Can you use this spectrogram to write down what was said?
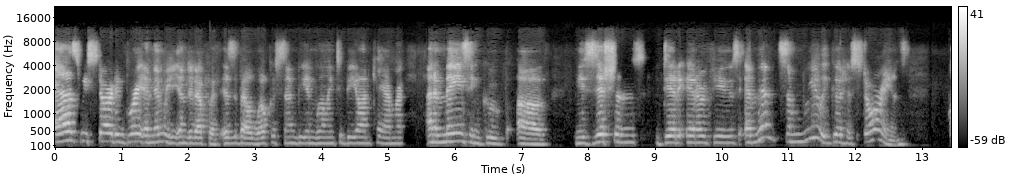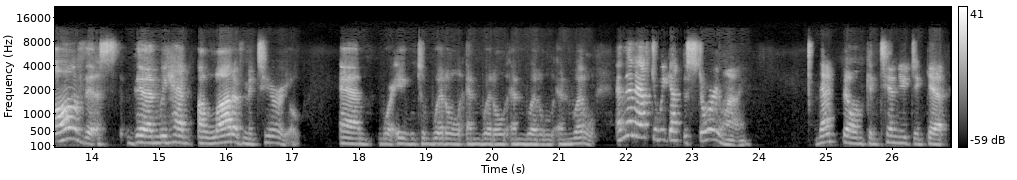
as we started braid, and then we ended up with Isabel Wilkerson being willing to be on camera, an amazing group of musicians did interviews, and then some really good historians. All of this, then we had a lot of material and were able to whittle and whittle and whittle and whittle. And then after we got the storyline, that film continued to get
